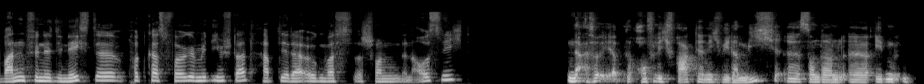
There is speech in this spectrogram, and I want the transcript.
Wann findet die nächste Podcast-Folge mit ihm statt? Habt ihr da irgendwas schon in Aussicht? Na, also hoffentlich fragt er nicht wieder mich, äh, sondern äh, eben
